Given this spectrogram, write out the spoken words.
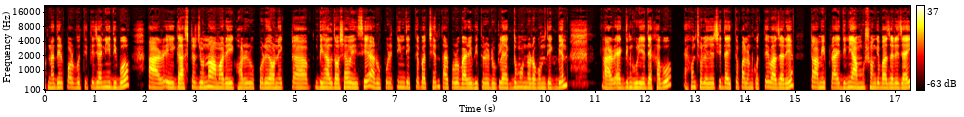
আপনাদের পরবর্তীতে জানিয়ে দিব। আর এই গাছটার জন্য আমার এই ঘরের উপরে অনেকটা বেহাল দশা হয়েছে। আর উপরে টিন দেখতে পাচ্ছেন, তারপরও বাড়ির ভিতরে ঢুকলে একদম অন্যরকম দেখবেন। আর একদিন ঘুরিয়ে দেখাবো। এখন চলে যাচ্ছি দায়িত্ব পালন করতে বাজারে। তো আমি প্রায় দিনই আম্মুর সঙ্গে বাজারে যাই।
